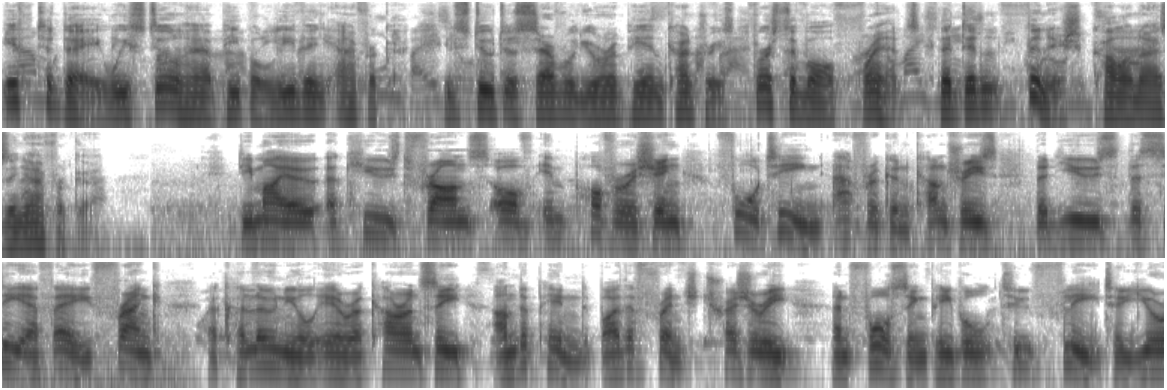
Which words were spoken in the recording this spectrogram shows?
If today we still have people leaving Africa, it's due to several European countries, first of all France, that didn't finish colonizing Africa. Di Maio accused France of impoverishing 14 African countries that use the CFA franc, a colonial era currency underpinned by the French treasury, and forcing people to flee to Europe.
